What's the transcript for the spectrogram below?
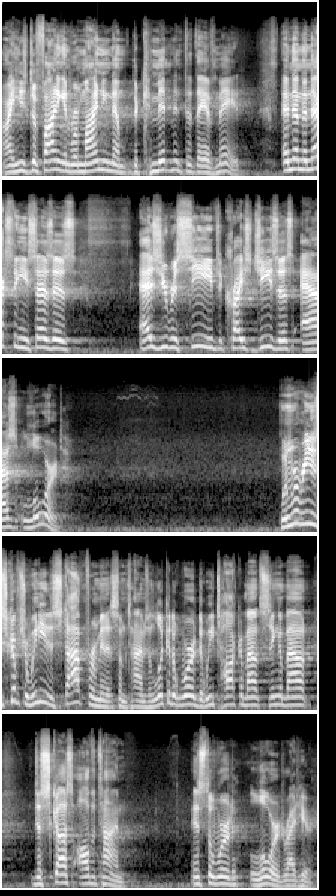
All right, he's defining and reminding them the commitment that they have made. And then the next thing he says is, as you received Christ Jesus as Lord. When we're reading scripture, we need to stop for a minute sometimes and look at a word that we talk about, sing about, discuss all the time. And it's the word Lord right here.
